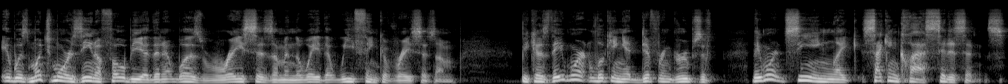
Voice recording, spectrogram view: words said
It was much more xenophobia than it was racism in the way that we think of racism because they weren't looking at different groups of they weren't seeing like second class citizens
